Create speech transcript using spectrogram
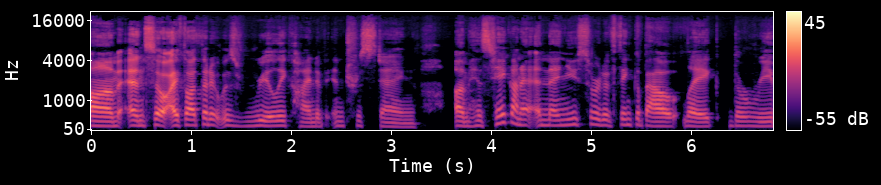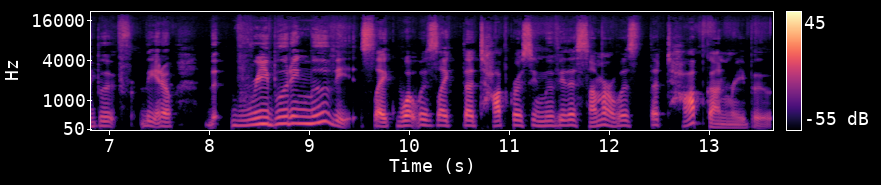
um, and so I thought that it was really kind of interesting, um, his take on it. And then you sort of think about like the reboot, you know, the rebooting movies. Like what was like the top grossing movie this summer was the Top Gun reboot.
